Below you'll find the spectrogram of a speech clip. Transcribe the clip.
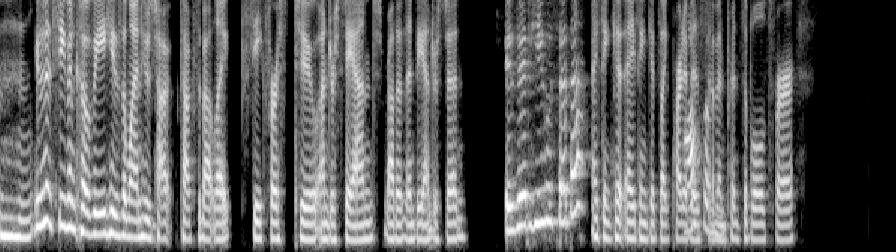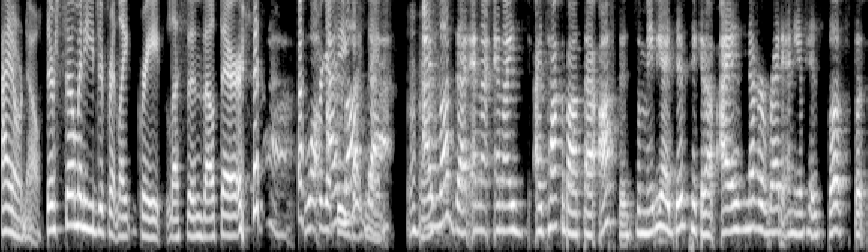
Mm-hmm. Isn't it Stephen Covey? He's the one who talk, talks about like seek first to understand rather than be understood. Is it he who said that? I think it, I think it's like part awesome. of his seven principles for I don't know. There's so many different like great lessons out there. Yeah. Well, I love that. Uh-huh. I love that. And I and I I talk about that often. So maybe I did pick it up. I've never read any of his books, but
